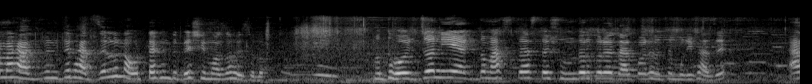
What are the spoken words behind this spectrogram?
আমার হাজবেন্ড যে ভাজছিল না ওটা কিন্তু বেশি মজা হয়েছিল। ধৈর্য নিয়ে একদম আস্তে আস্তে সুন্দর করে তারপরে হচ্ছে মুড়ি ভাজে। আর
